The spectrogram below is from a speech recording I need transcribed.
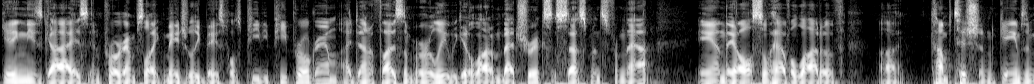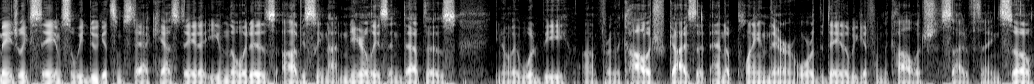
getting these guys in programs like Major League Baseball's PDP program identifies them early. We get a lot of metrics, assessments from that, and they also have a lot of uh, competition games in Major League Stadiums. So we do get some Statcast data, even though it is obviously not nearly as in depth as you know it would be um, from the college guys that end up playing there, or the data we get from the college side of things. So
